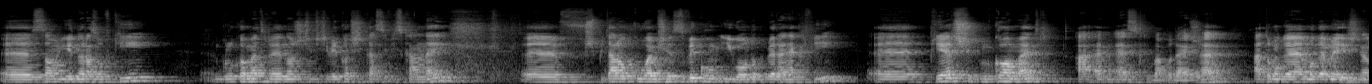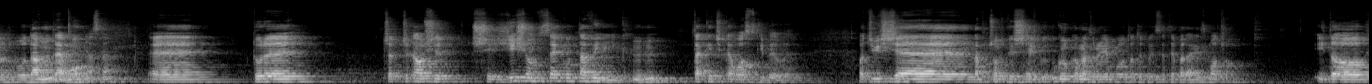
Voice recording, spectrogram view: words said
e, są jednorazówki, glukometry no rzeczywiście wielkości klasy fiskalnej. E, w szpitalu kułem się zwykłą igłą do pobierania krwi. E, pierwszy glukometr AMS chyba bodajże, a to mogę, mogę mylić, no to było dawno Mhm, temu Jasne. e, który cze- czekało się 60 sekund na wynik. Mhm. Takie ciekawostki były. Oczywiście na początku jeszcze glukometru nie było, to tylko niestety badanie z moczą. I to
